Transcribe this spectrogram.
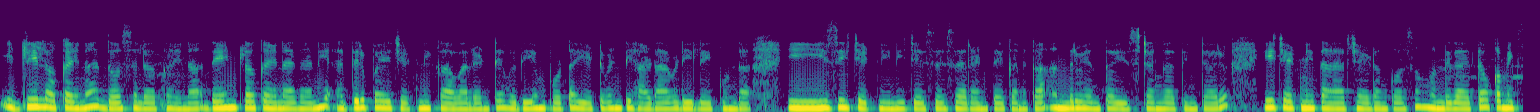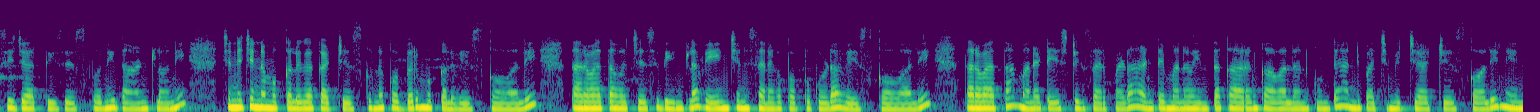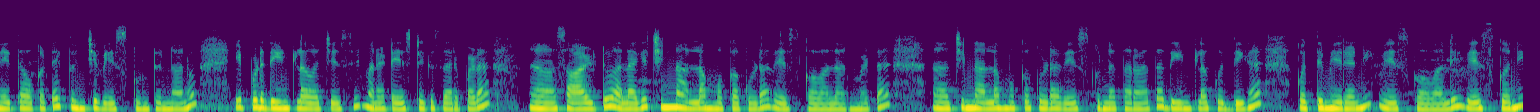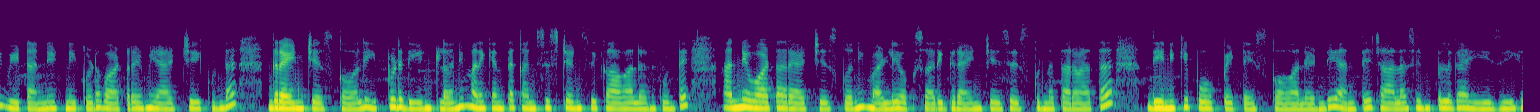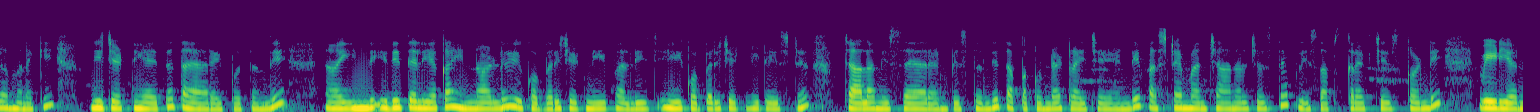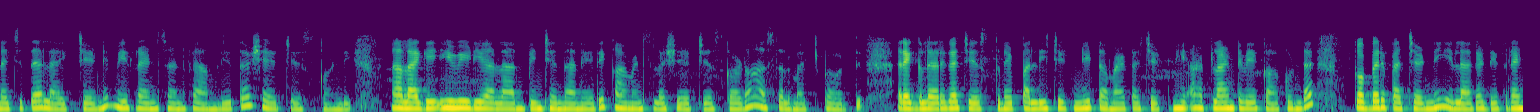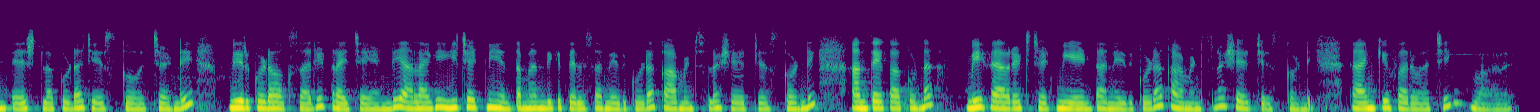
ఇడ్లీలోకైనా దోశలోకైనా దేంట్లోకైనా కానీ అదిరిపోయే చట్నీ కావాలంటే ఉదయం పూట ఎటువంటి హడావిడి లేకుండా ఈ ఈజీ చట్నీని చేసేసారంటే కనుక అందరూ ఎంతో ఇష్టంగా తింటారు. ఈ చట్నీ తయారు చేయడం కోసం ముందుగా అయితే ఒక మిక్సీ జార్ తీసేసుకొని దాంట్లోని చిన్న చిన్న ముక్కలుగా కట్ చేసుకున్న కొబ్బరి ముక్కలు వేసుకోవాలి. తర్వాత వచ్చేసి దీంట్లో వేయించిన శనగపప్పు కూడా వేసుకోవాలి. తర్వాత మన టేస్ట్కి సరిపడా అంటే మనం ఇంత కారం కావాలనుకుంటే అన్ని పచ్చిమిర్చి యాడ్ చేసుకోవాలి వేసుకోవాలి. నేనైతే ఒకటే తుంచి వేసుకుంటున్నాను. ఇప్పుడు దీంట్లో వచ్చేసి మన టేస్ట్కి సరిపడా సాల్ట్ అలాగే చిన్న అల్లం ముక్క కూడా వేసుకోవాలన్నమాట. చిన్న అల్లం ముక్క కూడా వేసుకున్న తర్వాత దీంట్లో కొద్దిగా కొత్తిమీరని వేసుకోవాలి. వేసుకొని వీటన్నిటిని కూడా వాటర్ ఏమి యాడ్ చేయకుండా గ్రైండ్ చేసుకోవాలి. ఇప్పుడు దీంట్లోని మనకి ఎంత కన్సిస్టెన్సీ కావాలనుకుంటే అన్ని వాటర్ యాడ్ చేసుకొని మళ్ళీ ఒకసారి గ్రైండ్ చేసేసుకున్న తర్వాత దీనికి పోపు పెట్టేసుకోవాలండి. అంతే చాలా సింపుల్గా ఈజీగా మనకి ఈ చట్నీ అయితే తయారైపోతుంది. ఇది ఇది తెలియక ఇన్నాళ్ళు ఈ కొబ్బరి చట్నీ పల్లి ఈ కొబ్బరి చట్నీ టేస్ట్ చాలా మిస్ అయ్యారనిపిస్తుంది. తప్పకుండా ట్రై చేయండి. ఫస్ట్ టైం మన ఛానల్ చూస్తే ప్లీజ్ సబ్స్క్రైబ్ చేసుకోండి. వీడియో నచ్చితే లైక్ చేయండి. మీ ఫ్రెండ్స్ అండ్ ఫ్యామిలీతో షేర్ చేసుకోండి. అలాగే ఈ వీడియో ఎలా అనిపించింది అనేది కామెంట్స్లో షేర్ చేసుకోవడం అస్సలు మర్చిపోవద్దు. రెగ్యులర్గా చేసుకునే పల్లీ చట్నీ టమాటో చట్నీ అట్లాంటివే కాకుండా కొబ్బరి పచ్చడిని ఇలాగ డిఫరెంట్ టేస్ట్లో కూడా చేసుకోవచ్చండి. మీరు కూడా ఒకసారి ట్రై చేయండి. అలాగే ఈ చట్నీ ఎంతమందికి తెలుసు అనేది కూడా కామెంట్స్లో షేర్ చేసుకోండి. అంతేకాకుండా మీ ఫేవరెట్ చట్నీ ఏంటనేది కూడా కామెంట్స్లో షేర్ చేసుకోండి. Thank you for watching bye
